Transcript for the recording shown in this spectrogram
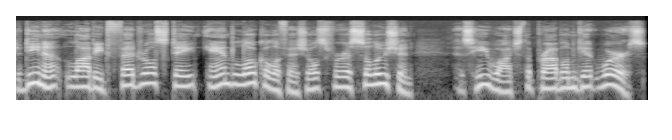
Dedina lobbied federal, state, and local officials for a solution as he watched the problem get worse.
